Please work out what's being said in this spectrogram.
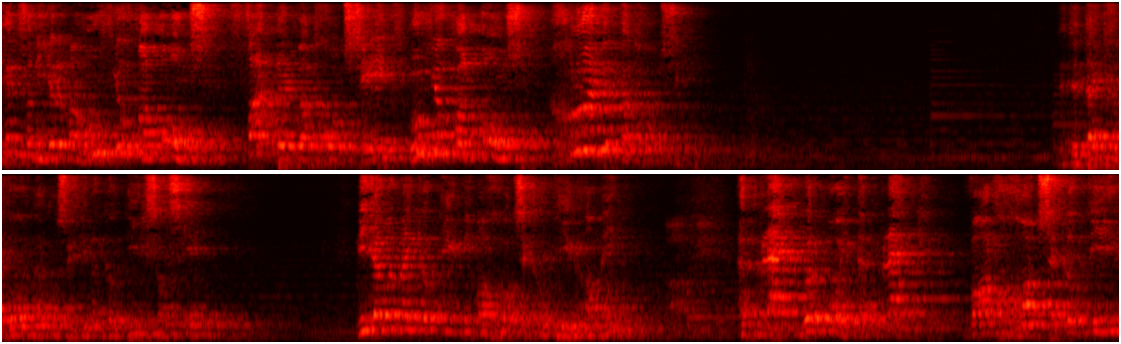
Kind van die Here, maar hoeveel van ons vat dit wat God sê? Hoeveel van ons Dit tyd geword dat ons 'n nuwe kultuur sal skep. Nie jou en my kultuur nie, maar God se kultuur. Amen. Amen. 'n Plek, hoor mooi, 'n plek waar God se kultuur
